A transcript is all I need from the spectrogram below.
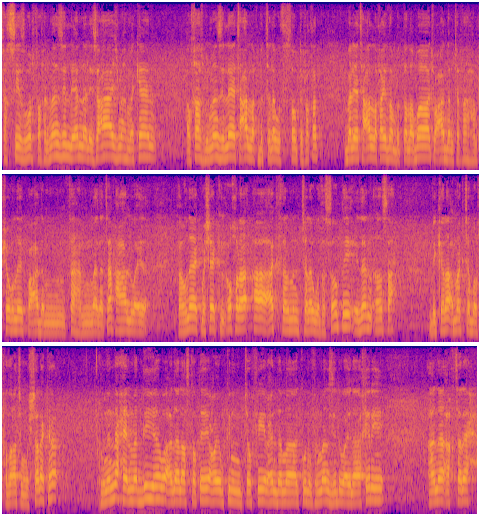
تخصيص غرفة في المنزل لأن الإزعاج مهما كان الخاص بالمنزل لا يتعلق بالتلوث الصوتي فقط بل يتعلق أيضا بالطلبات وعدم تفهم شغلك وعدم فهم ماذا تفعل وإلى فهناك مشاكل أخرى أكثر من التلوث الصوتي. إذا أنصح بكراء مكتب الفضاءات المشتركة. من الناحية المادية وأنا لا أستطيع ويمكنني التوفير عندما أكون في المنزل وإلى آخره أنا أقترح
